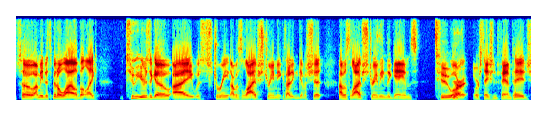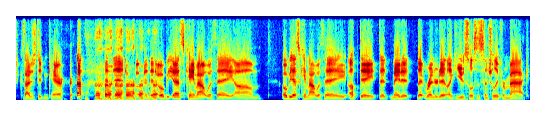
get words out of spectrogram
So I mean, it's been a while, but like two years ago, I was stream, I was live streaming because I didn't give a shit. I was live streaming the games to Yeah. our North Station fan page because I just didn't care. and, then, and then OBS came out with a um, OBS came out with a update that made it that rendered it like useless essentially for Mac.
